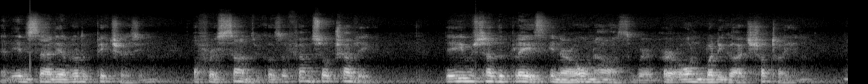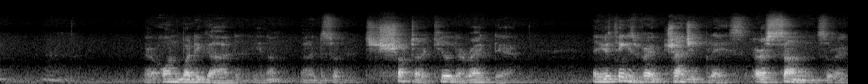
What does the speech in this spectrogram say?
And inside there are a lot of pictures, you know, of her sons because her family's so tragic. They even shut the place in her own house where her own bodyguard shot her, you know. Her own bodyguard, you know, and so shot her, killed her right there. And you think it's a very tragic place. Her sons were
